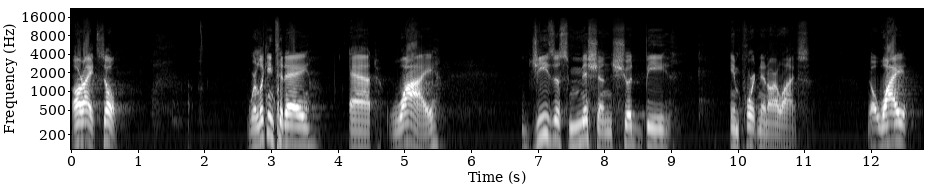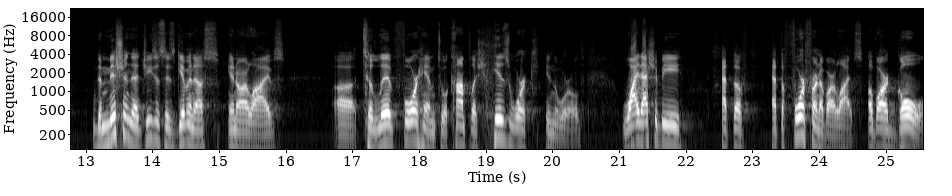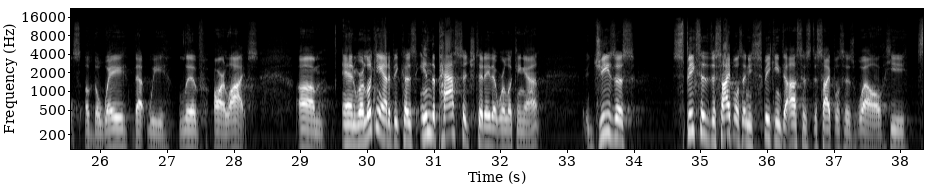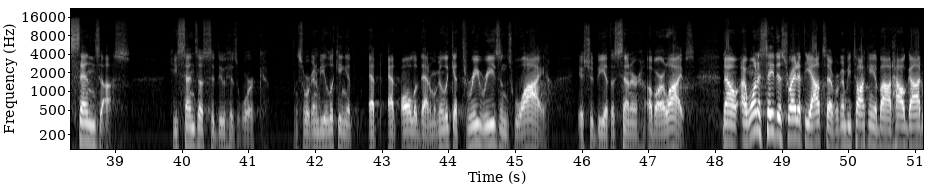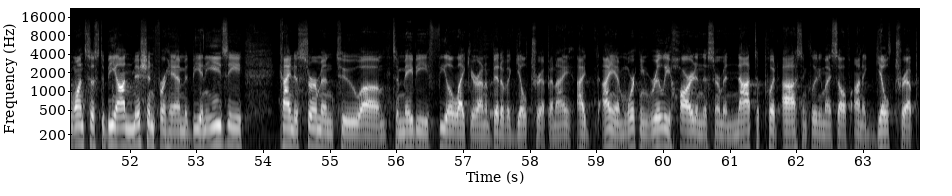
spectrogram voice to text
All right, so we're looking today at why Jesus' mission should be important in our lives. Why the mission that Jesus has given us in our lives uh, to live for Him, to accomplish His work in the world, why that should be at the, at the forefront of our lives, of our goals, of the way that we live our lives. Um, and we're looking at it because in the passage today that we're looking at, Jesus speaks to the disciples and he's speaking to us as disciples as well. He sends us, he sends us to do his work. And so we're going to be looking at, at, at all of that. And we're going to look at three reasons why it should be at the center of our lives. Now, I want to say this right at the outset. We're going to be talking about how God wants us to be on mission for him. It'd be an easy kind of sermon to, um, to maybe feel like you're on a bit of a guilt trip. And I, I, I am working really hard in this sermon not to put us, including myself, on a guilt trip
